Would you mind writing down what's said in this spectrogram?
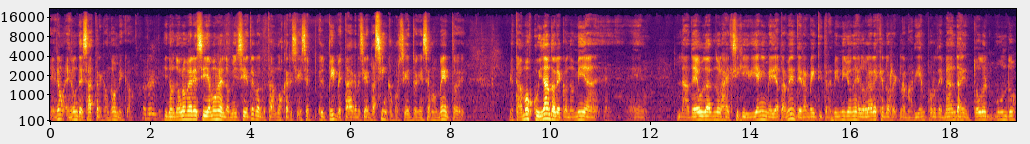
Era, era un desastre económico. Y no, no lo merecíamos en el 2007 cuando estábamos creciendo. El PIB estaba creciendo a 5% en ese momento. Estábamos cuidando la economía. La deuda nos la exigirían inmediatamente. Eran 23 mil millones de dólares que nos reclamarían por demandas en todo el mundo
